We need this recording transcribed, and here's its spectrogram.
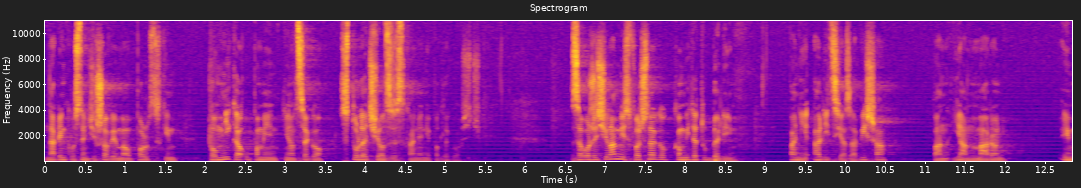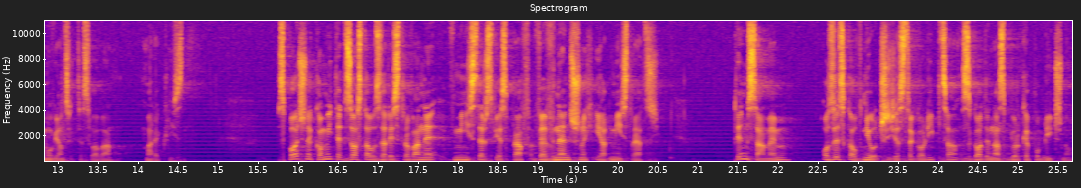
na rynku Sędziszowie Małopolskim pomnika upamiętniającego stulecie odzyskania niepodległości. Założycielami społecznego komitetu byli pani Alicja Zawisza, pan Jan Maroń i mówiący te słowa Marek List. Społeczny komitet został zarejestrowany w Ministerstwie Spraw Wewnętrznych i Administracji. Tym samym uzyskał w dniu 30 lipca zgodę na zbiórkę publiczną.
